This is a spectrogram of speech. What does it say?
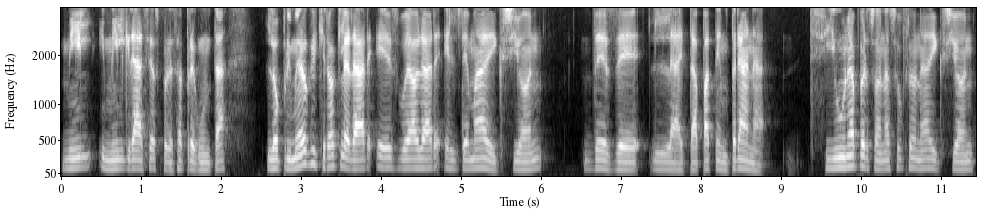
Mil y mil gracias por esa pregunta. Lo primero que quiero aclarar es, voy a hablar el tema de adicción desde la etapa temprana. Si una persona sufre una adicción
